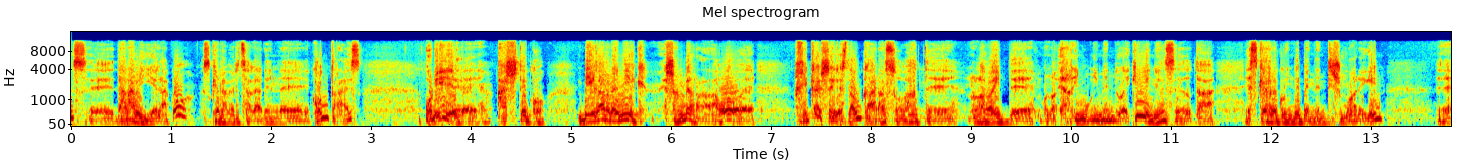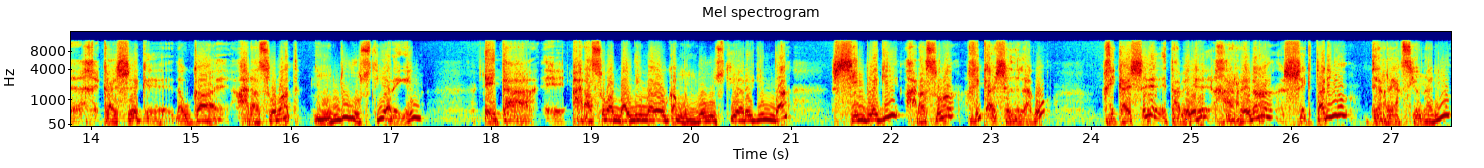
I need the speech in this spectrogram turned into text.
ez, e, darabielako ezkera bertzalearen e, kontra, ez. Hori e, asteko bigarrenik esan beharra dago e, GKS ez dauka arazo bat e, nolabait e, bueno, herri mugimenduekin ez edo eta ezkerreko independentismoarekin. E, GKS e, dauka e, arazo bat mundu guztiarekin eta e, arazo bat baldin badauka mundu guztiarekin da simpleki arazoa GKS delako. GKS eta bere jarrera sektario, erreakzionario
